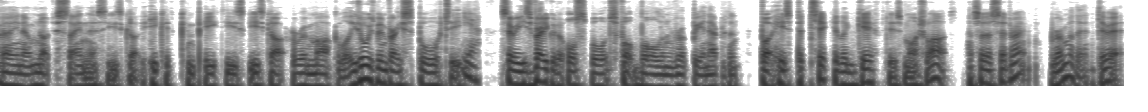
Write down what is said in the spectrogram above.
Uh, you know, I'm not just saying this. He's got, he could compete. He's, he's got a remarkable. He's always been very sporty. Yeah. So he's very good at all sports, football and rugby and everything. But his particular gift is martial arts. And so I said, right, run with it, do it.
